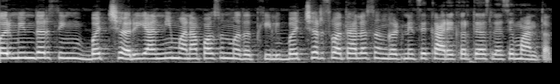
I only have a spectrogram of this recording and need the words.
परमिंदर सिंग बच्छर यांनी मनापासून मदत केली. बच्छर स्वतःला संघटनेचे कार्यकर्ते असल्याचे मानतात.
